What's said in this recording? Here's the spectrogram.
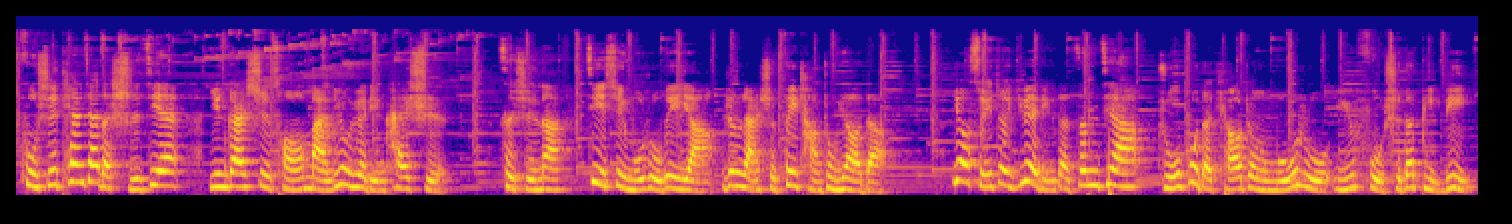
辅食添加的时间应该是从满六月龄开始，此时呢，继续母乳喂养仍然是非常重要的。要随着月龄的增加，逐步的调整母乳与辅食的比例。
